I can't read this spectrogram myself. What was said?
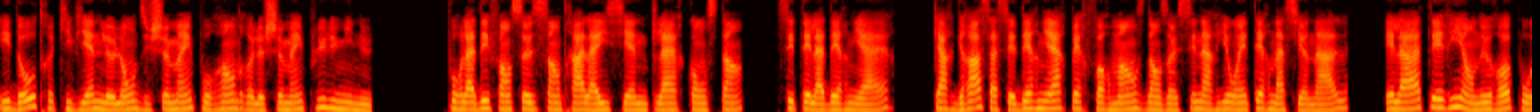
et d'autres qui viennent le long du chemin pour rendre le chemin plus lumineux. Pour la défenseuse centrale haïtienne Claire Constant, c'était la dernière, car grâce à ses dernières performances dans un scénario international, elle a atterri en Europe au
